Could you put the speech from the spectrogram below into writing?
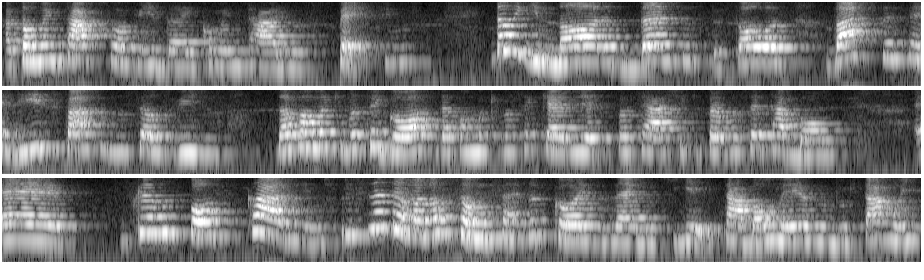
atormentar a sua vida e comentários péssimos. Então ignora, dane essas pessoas, vá ser feliz, faça os seus vídeos da forma que você gosta, da forma que você quer, do jeito que você acha que pra você tá bom. É, escreva os posts, claro, gente, precisa ter uma noção de certas coisas, né, do que tá bom mesmo, do que tá ruim,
